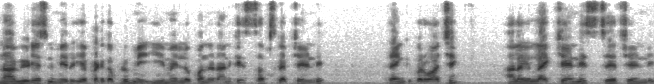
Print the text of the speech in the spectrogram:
నా వీడియోస్ని మీరు ఎప్పటికప్పుడు మీ ఈమెయిల్లో పొందడానికి సబ్స్క్రైబ్ చేయండి. థ్యాంక్ యూ ఫర్ వాచింగ్ అలాగే లైక్ చేయండి షేర్ చేయండి.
